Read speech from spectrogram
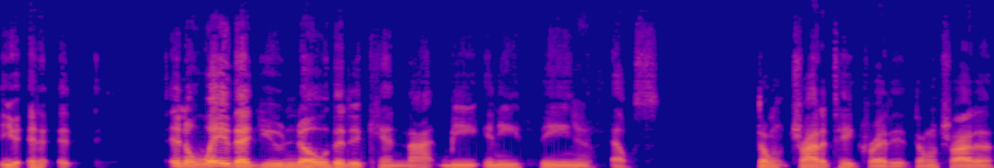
you, it, it, in a way that you know that it cannot be anything Yeah. else. Don't try to take credit. Don't try to.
